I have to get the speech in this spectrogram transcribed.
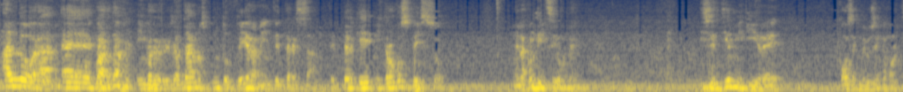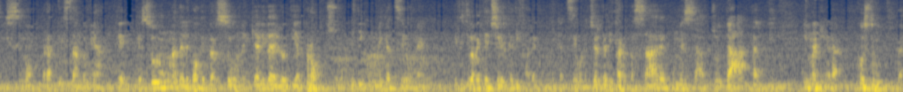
allora, eh, guarda, in, in realtà è uno spunto veramente interessante perché mi trovo spesso nella condizione di sentirmi dire cose che mi lusinga moltissimo, rattristandomi anche, che sono una delle poche persone che a livello di approccio e di comunicazione effettivamente cerca di fare comunicazione, cerca di far passare un messaggio da A a B in maniera costruttiva.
